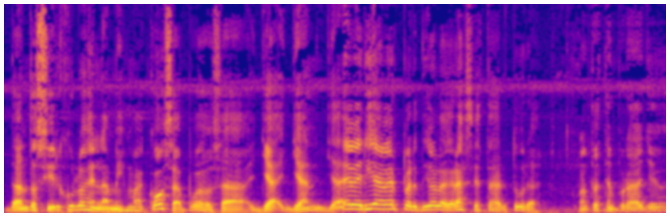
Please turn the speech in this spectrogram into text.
dando círculos en la misma cosa, pues. O sea, ya, ya, ya debería haber perdido la gracia a estas alturas. ¿Cuántas temporadas lleva?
